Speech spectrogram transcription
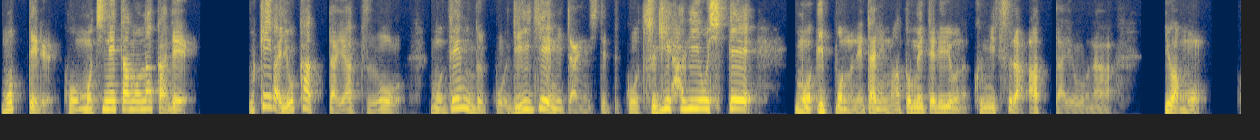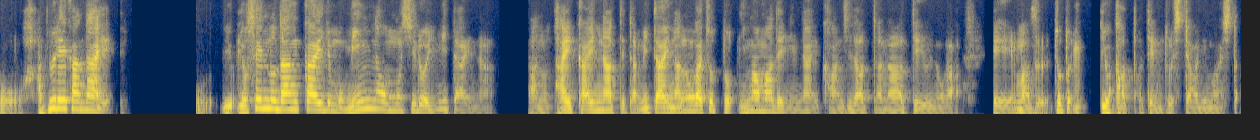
持ってるこう持ちネタの中で受けが良かったやつをもう全部こう DJ みたいにして、こう継ぎはぎをして、もう一本のネタにまとめてるような組すらあったような、要はもう、こう、外れがない、予選の段階でもみんな面白いみたいな、あの、大会になってたみたいなのが、ちょっと今までにない感じだったなっていうのが、えーまず、ちょっと良かった点としてありました。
